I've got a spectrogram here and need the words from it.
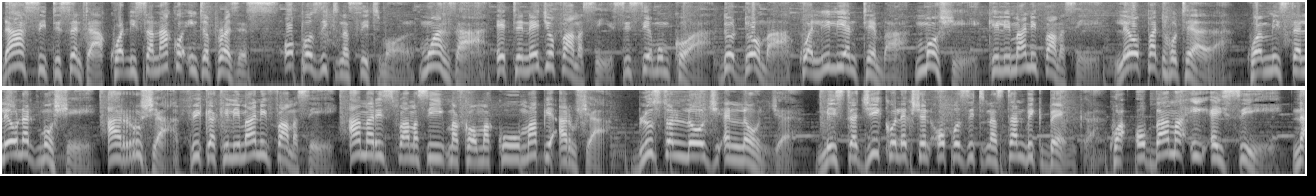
Dar City Center kwa Disanako Enterprises. Opposite na City Mall, Mwanza Etenejo Pharmacy CCM mkoa, Dodoma kwa Lilian Temba, Moshi Kilimani Pharmacy, Leopard Hotel kwa Mr. Leonard Moshi, Arusha fika Kilimani Pharmacy, Amaris Pharmacy makao makuu mapya Arusha, Bluestone Lodge and Lounge, Mr. G Collection opposite na Stanbic Bank, kwa Obama EAC na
